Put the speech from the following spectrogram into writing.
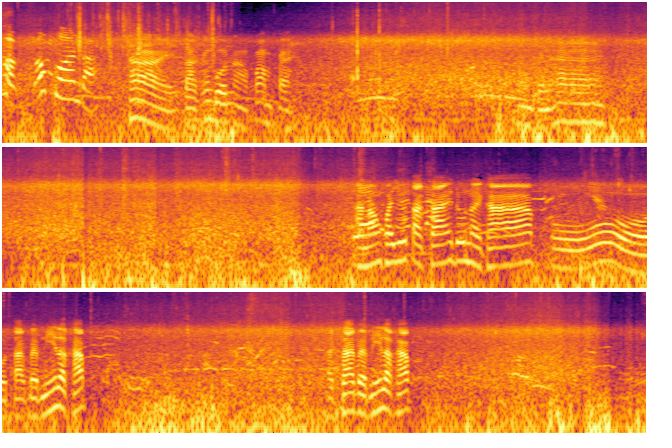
ขับก็บอลเหรอใช่ตากข้างบนอะปั้มไปปั้มไปนะอะ น้องพายุตักซ้ายให้ดูหน่อยครับ โอ้ตักแบบนี้เหรอครับ ตักซ้ายแบบนี้เหรอครับโอ้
